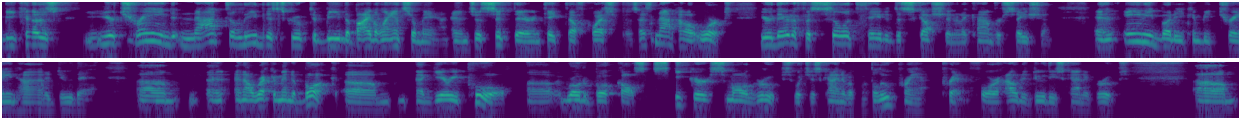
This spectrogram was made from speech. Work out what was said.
because you're trained not to lead this group to be the Bible answer man and just sit there and take tough questions. That's not how it works. You're there to facilitate a discussion and a conversation. And anybody can be trained how to do that. Um, and, and, I'll recommend a book. Um, uh, Garry Poole uh, wrote a book called Seeker Small Groups, which is kind of a blueprint print for how to do these kind of groups. Um,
